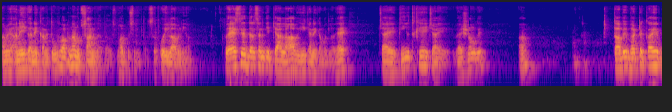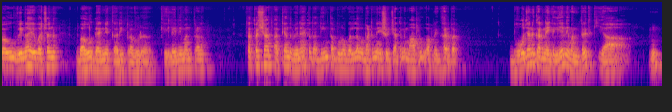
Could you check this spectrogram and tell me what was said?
हमें अनेक अनेक कमी तो वो अपना नुकसान जाता है उसमें और कुछ नहीं होता उसका कोई लाभ नहीं होता। तो ऐसे दर्शन के क्या लाभ ये कहने का मतलब है चाहे तीर्थ के चाहे वैष्णव के हाँ। तबे भट्ट कहे बहु विनय वचन बहु दैन्य करी प्रभुर खेले निमंत्रण। तत्पश्चात अत्यंत विनय तथा दीनता पूर्वक वल्लभ भट्ट ने श्री चैतन्य महाप्रभु अपने घर पर भोजन करने के लिए निमंत्रित किया हुँ? हम्म?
